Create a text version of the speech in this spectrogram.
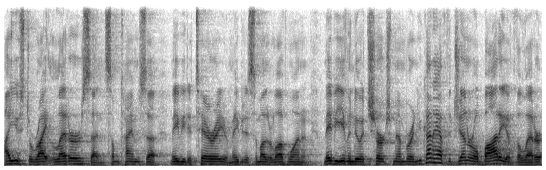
I used to write letters, and sometimes uh, maybe to Terry or maybe to some other loved one, and maybe even to a church member. And you kind of have the general body of the letter.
